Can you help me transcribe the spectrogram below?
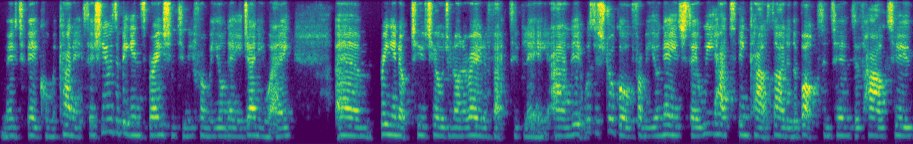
motor vehicle mechanics. So she was a big inspiration to me from a young age, anyway um, bringing up two children on her own effectively. And it was a struggle from a young age. So we had to think outside of the box in terms of how to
